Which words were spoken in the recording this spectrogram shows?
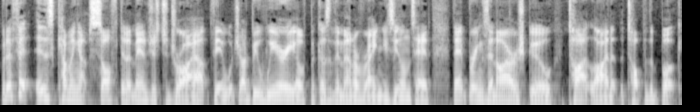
But if it is coming up soft and it manages to dry up there, which I'd be wary of because of the amount of rain New Zealand's had, that brings an Irish girl tight line at the top of the book.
